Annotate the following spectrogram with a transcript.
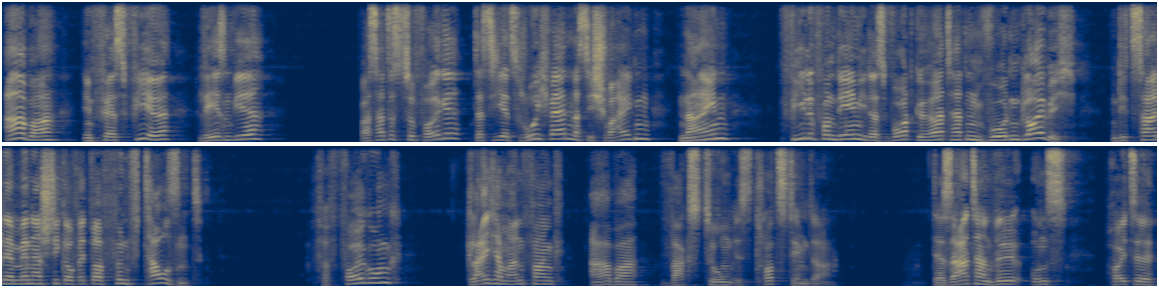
Aber in Vers 4 lesen wir, was hat es zur Folge? Dass sie jetzt ruhig werden, dass sie schweigen? Nein, viele von denen, die das Wort gehört hatten, wurden gläubig. Und die Zahl der Männer stieg auf etwa 5000. Verfolgung gleich am Anfang, aber Wachstum ist trotzdem da. Der Satan will uns heute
